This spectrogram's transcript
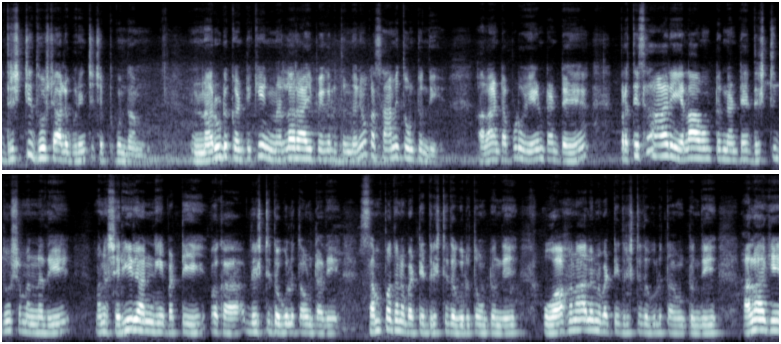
దృష్టి దోషాల గురించి చెప్పుకుందాము నరుడు కంటికి నల్లరాయి పెగులుతుందని ఒక సామెత ఉంటుంది. అలాంటప్పుడు ఏంటంటే ప్రతిసారి ఎలా ఉంటుందంటే దృష్టి దోషం అన్నది మన శరీరాన్ని బట్టి ఒక దృష్టి తగులుతూ ఉంటుంది సంపదను బట్టి దృష్టి తగులుతూ ఉంటుంది వాహనాలను బట్టి దృష్టి తగులుతూ ఉంటుంది అలాగే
